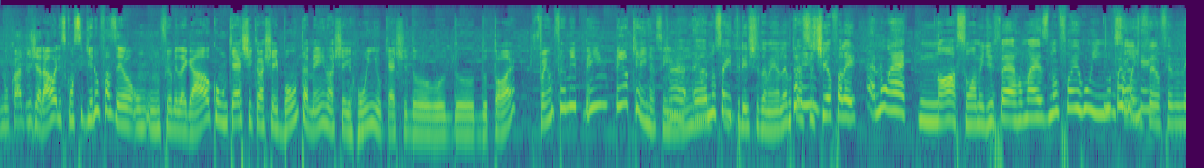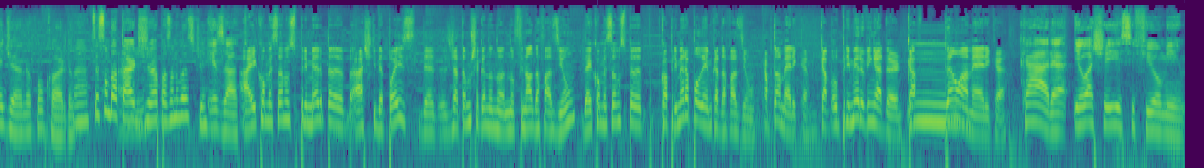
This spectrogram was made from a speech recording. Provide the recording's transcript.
no quadro geral eles conseguiram fazer um, um filme legal, com um cast que eu achei bom também, não achei ruim o cast do, do, do Thor. Foi um filme bem, bem ok, assim. É, né? eu não saí triste também. Eu lembro que eu Também. assisti e eu falei, é, não é, nossa, um Homem de Ferro, mas não foi ruim. Não foi Sim, ruim. foi um filme mediano, eu concordo. É, sessão da tarde, se estiver passando, eu vou assistir. Exato. Aí começamos primeiro, acho que depois, de- já estamos chegando no, no final da fase 1, daí começamos com a primeira polêmica da fase 1. Capitão América, o primeiro Vingador, Capitão América. Cara, eu achei esse filme.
